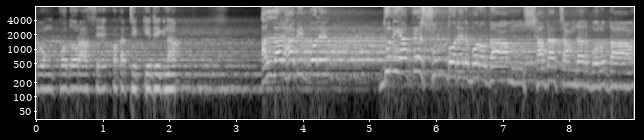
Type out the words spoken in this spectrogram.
এবং কদর আছে। কথা ঠিক কি, ঠিক না? আল্লাহর হাবিব বলেন, দুনিয়াতে সুন্দরের বড় দাম, সাদা চামড়ার বড় দাম।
